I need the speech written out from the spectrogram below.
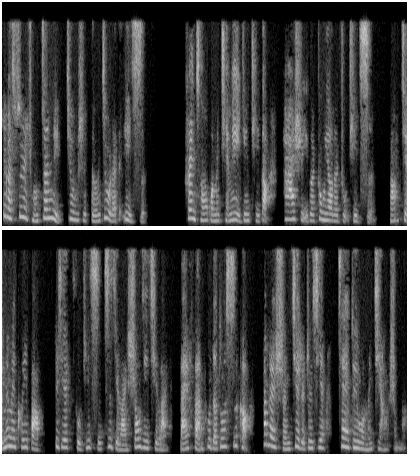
这个顺从真理就是得救了的意思。顺从我们前面已经提到，它是一个重要的主题词啊，姐妹们可以把这些主题词自己来收集起来，来反复的多思考，看看神借着这些在对我们讲什么。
